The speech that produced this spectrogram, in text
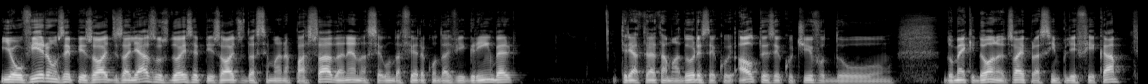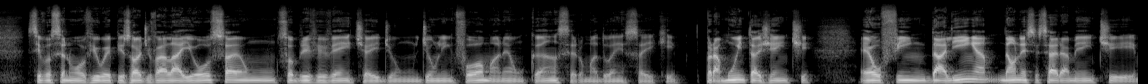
e ouviram os episódios, aliás, os dois episódios da semana passada, né, na segunda-feira com Davi Greenberg triatleta amador alto executivo do, do McDonald's, vai para simplificar. Se você não ouviu o episódio, vai lá e ouça. É um sobrevivente aí de um, de um linfoma, né, um câncer, uma doença aí que para muita gente é o fim da linha, não necessariamente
